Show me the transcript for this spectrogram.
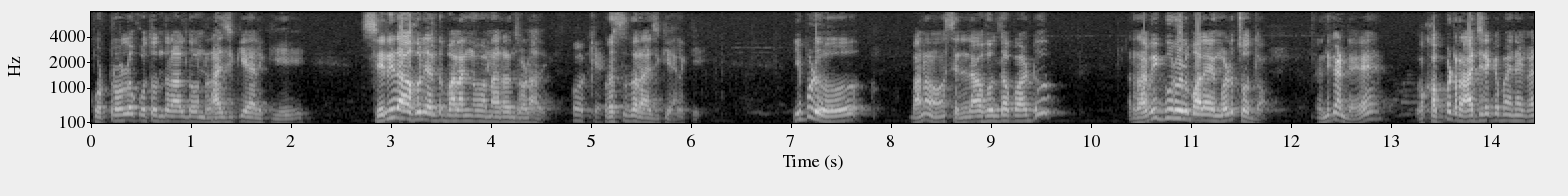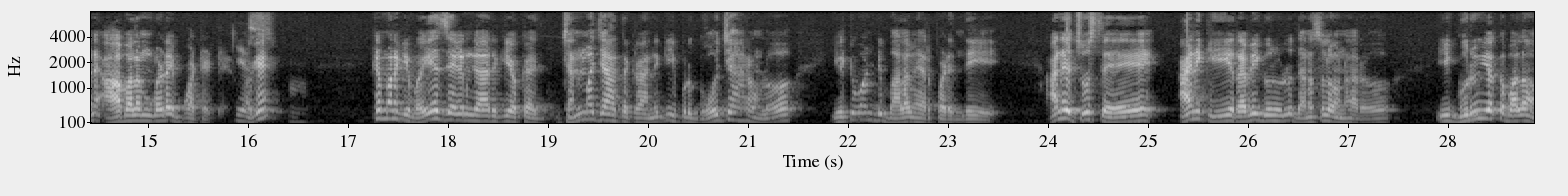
కుట్రలో కుతంత్రాలతో ఉన్న రాజకీయాలకి శని రాహులు ఎంత బలంగా ఉన్నారని చూడాలి. ఓకే. ప్రస్తుత రాజకీయాలకి. ఇప్పుడు మనం శని రాహులతో పాటు రవి గురువుల బలం కూడా చూద్దాం. ఎందుకంటే ఒకప్పుడు రాజరికమైన కానీ ఆ బలం కూడా ఇంపార్టెంట్. ఓకే. ఇక మనకి వైఎస్ జగన్ గారికి యొక్క జన్మజాతకానికి ఇప్పుడు గోచారంలో ఎటువంటి బలం ఏర్పడింది అనేది చూస్తే ఆయనకి రవి గురువులు ధనసులో ఉన్నారు. ఈ గురువు యొక్క బలం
